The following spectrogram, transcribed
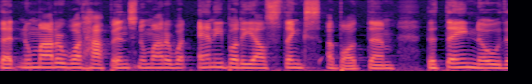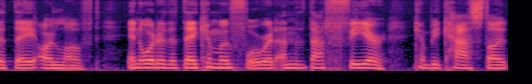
that no matter what happens, no matter what anybody else thinks about them, that they know that they are loved in order that they can move forward and that that fear can be cast out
